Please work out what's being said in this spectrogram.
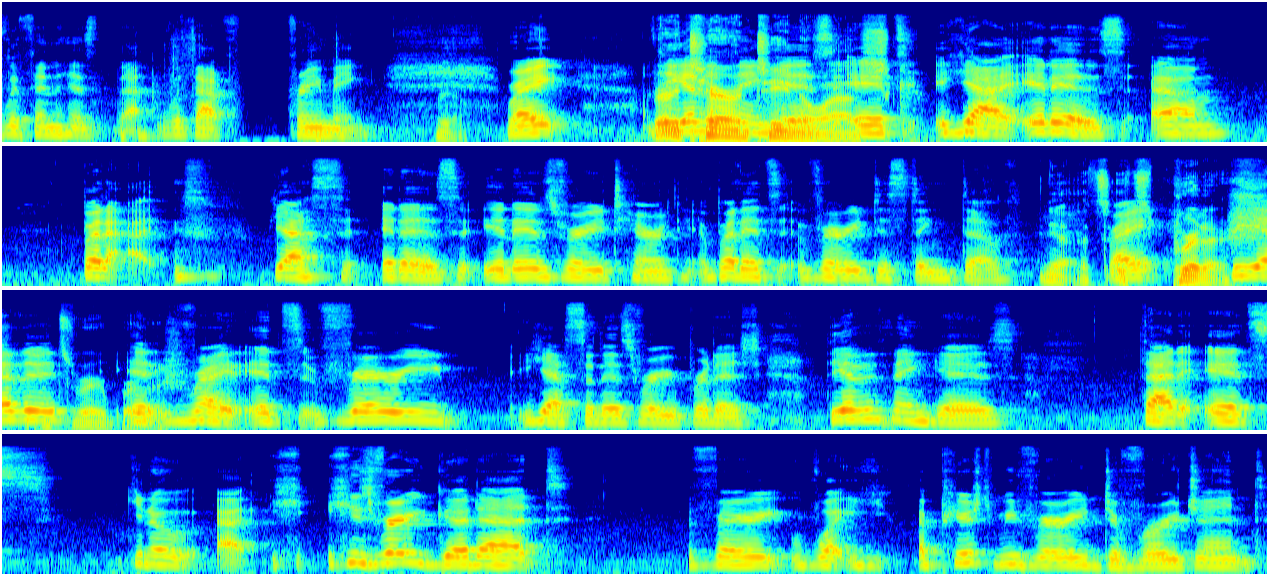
within his that with that framing, Yeah. right? Very the other thing is it's yeah it is, um, but I, yes it is it is very Tarantino, but it's very distinctive. Yeah, it's right? it's British. The other, it's very British. It, right. It's very, yes, it is very British. The other thing is that it's, you know, uh, he, he's very good at very, what appears to be very divergent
